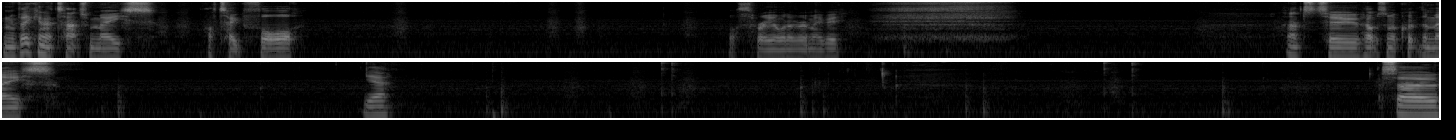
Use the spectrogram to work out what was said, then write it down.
And if they can attach Mace, I'll take four. Or three or whatever it may be. Adds two, helps them equip the mace. Yeah. So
